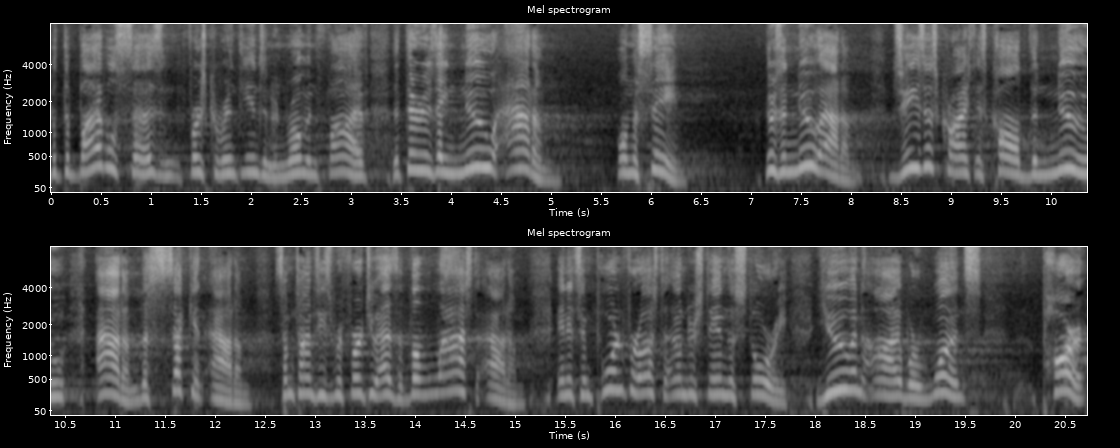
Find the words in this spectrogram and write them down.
But the Bible says in 1 Corinthians and in Romans 5 that there is a new Adam on the scene. There's a new Adam. Jesus Christ is called the new Adam, the second Adam. Sometimes he's referred to as the last Adam. And it's important for us to understand the story. You and I were once part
